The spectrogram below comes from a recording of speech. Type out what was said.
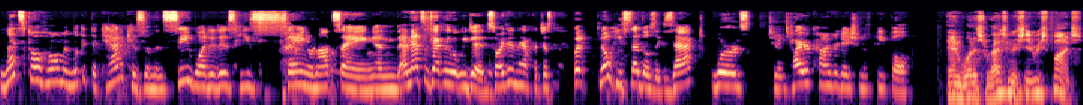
let's go home and look at the catechism and see what it is he's saying or not saying. And, and that's exactly what we did. So I didn't have to just, but no, he said those exact words to an entire congregation of people. And what is Ratzinger in response?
